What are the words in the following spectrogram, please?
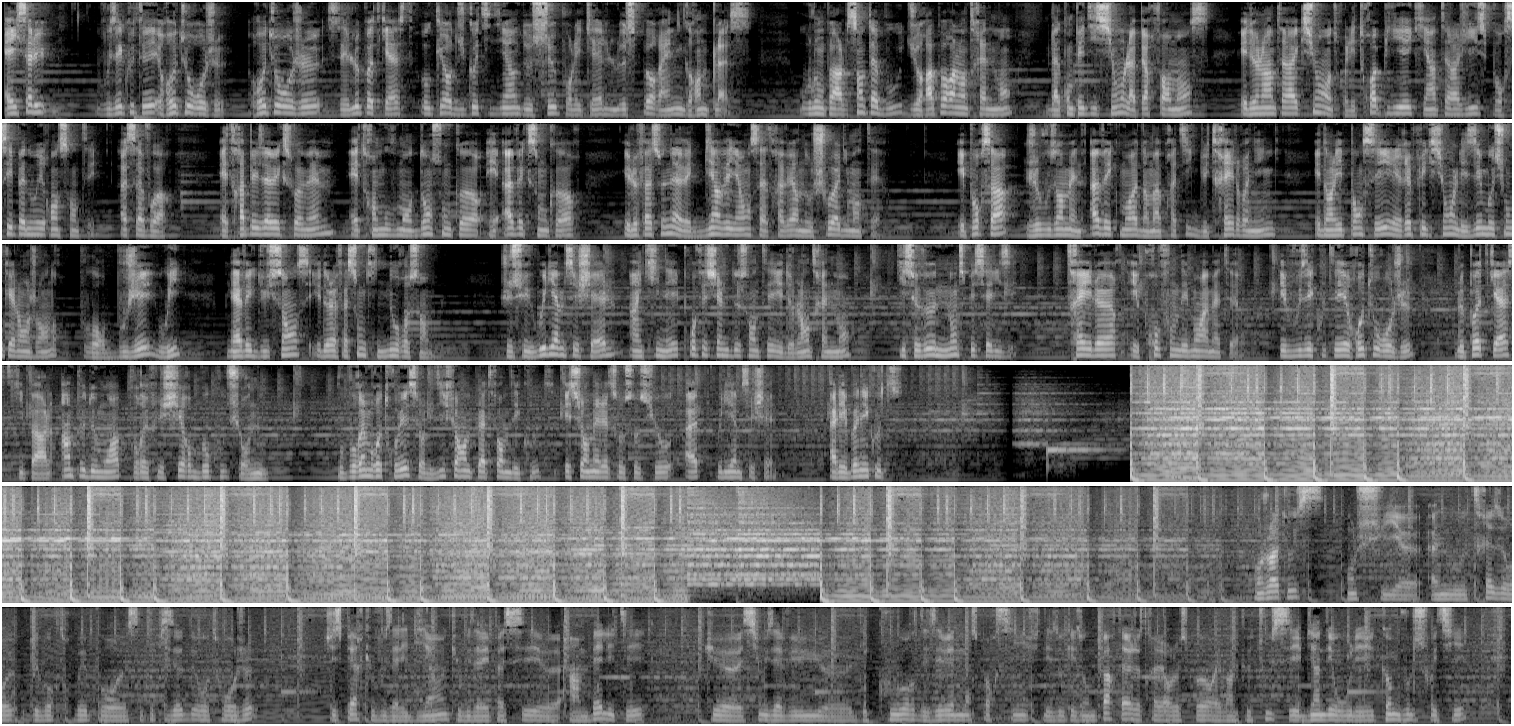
Hey salut Vous écoutez Retour au jeu. Retour au jeu, c'est le podcast au cœur du quotidien de ceux pour lesquels le sport a une grande place, où l'on parle sans tabou du rapport à l'entraînement, la compétition, la performance et de l'interaction entre les trois piliers qui interagissent pour s'épanouir en santé, à savoir être apaisé avec soi-même, être en mouvement dans son corps et avec son corps, et le façonner avec bienveillance à travers nos choix alimentaires. Et pour ça, je vous emmène avec moi dans ma pratique du trail running et dans les pensées, les réflexions, les émotions qu'elle engendre, pour bouger, oui, mais avec du sens et de la façon qui nous ressemble. Je suis William Seychelles, un kiné, professionnel de santé et de l'entraînement, qui se veut non spécialisé, trailer et profondément amateur. Et vous écoutez Retour au jeu, le podcast qui parle un peu de moi pour réfléchir beaucoup sur nous. Vous pourrez me retrouver sur les différentes plateformes d'écoute et sur mes réseaux sociaux, at William Seychelles. Allez, bonne écoute Bonjour à tous, je suis euh, à nouveau très heureux de vous retrouver pour euh, cet épisode de Retour au jeu. J'espère que vous allez bien, que vous avez passé euh, un bel été, que si vous avez eu des courses, des événements sportifs, des occasions de partage à travers le sport, et bien que tout s'est bien déroulé comme vous le souhaitiez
